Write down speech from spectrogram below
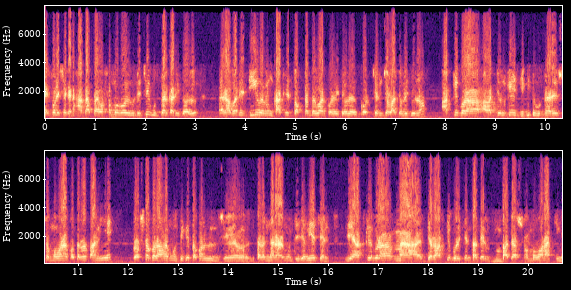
এর ফলে সেখানে হাঁটা প্রায় অসম্ভব হয়ে উঠেছে। উদ্ধারকারী দল রাবারের টিউ এবং কাঠের তক্তা ব্যবহার করে করছেন চলাচলের জন্য। আটকে পড়া আটজনকে জীবিত উদ্ধারের সম্ভাবনা কতটা তা নিয়ে প্রশ্ন করা হয় মন্ত্রীকে তখন তেলেঙ্গানার মন্ত্রী জানিয়েছেন যে উম, আহ, যারা আটকে পড়েছেন তাদের বাঁচার সম্ভাবনা ক্ষীণ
